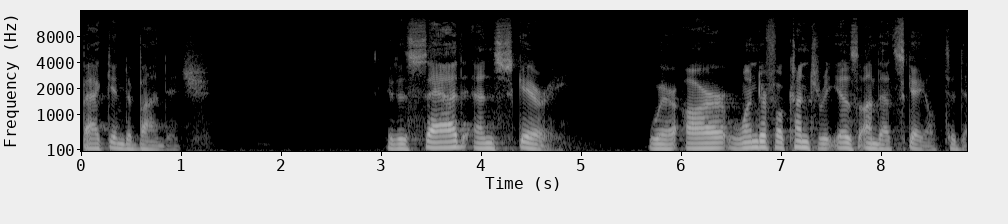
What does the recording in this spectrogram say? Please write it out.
back into bondage. It is sad and scary where our wonderful country is on that scale today.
